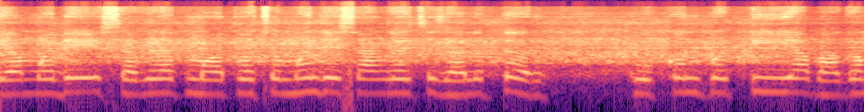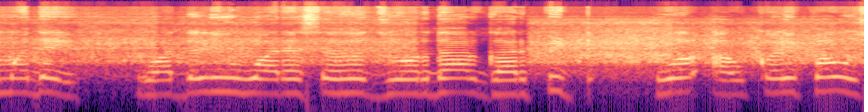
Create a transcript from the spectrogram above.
यामध्ये सगळ्यात महत्त्वाचं म्हणजे सांगायचं झालं तर कोकणपट्टी या भागामध्ये वादळी वाऱ्यासह जोरदार गारपीट व अवकाळी पाऊस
